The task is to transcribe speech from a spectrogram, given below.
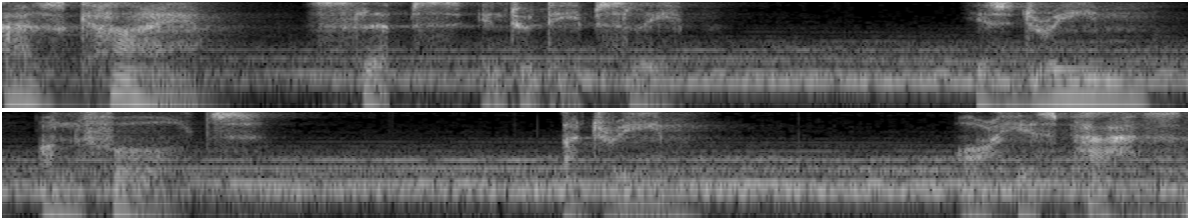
As Kaim slips into deep sleep, his dream unfolds. A dream or his past.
